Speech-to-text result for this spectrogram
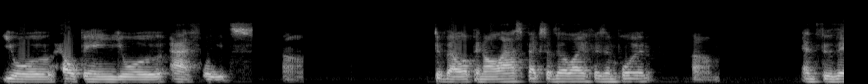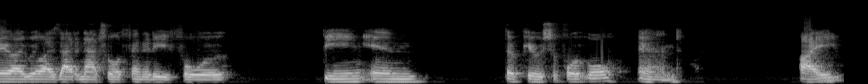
you're helping your athletes um, develop in all aspects of their life is important. Um, and through there, I realized I had a natural affinity for being in the peer support role, and I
